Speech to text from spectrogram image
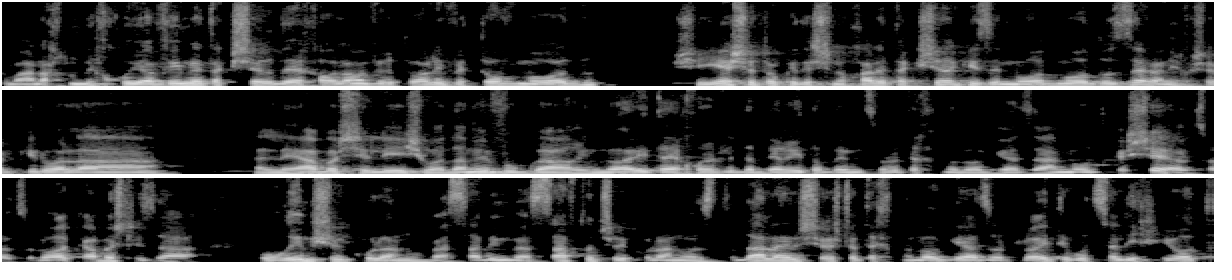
כלומר, אנחנו מחויבים לתקשר דרך העולם הווירטואלי, וטוב מאוד שיש אותו כדי שנוכל לתקשר, כי זה מאוד מאוד עוזר. אני חושב כאילו על, ה... על אבא שלי, שהוא אדם מבוגר, אם לא היה לי את היכולת לדבר איתו באמצעות הטכנולוגיה, זה היה מאוד קשה. זאת אומרת, זה לא רק אבא שלי, זה ההורים של כולנו והסבים והסבתות של כולנו, אז תודה לאל שיש את הטכנולוגיה הזאת. לא הייתי רוצה לחיות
